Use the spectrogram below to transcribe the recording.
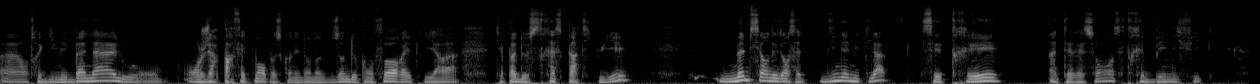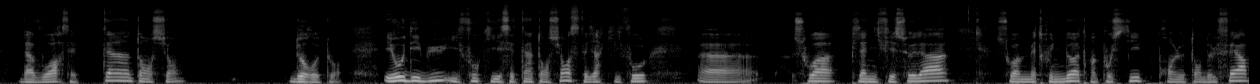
euh, entre guillemets banal, où on, gère parfaitement parce qu'on est dans notre zone de confort et qu'il n'y a, a, pas de stress particulier, même si on est dans cette dynamique-là, c'est très intéressant, c'est très bénéfique d'avoir cette intention de retour. Et au début, il faut qu'il y ait cette intention, c'est-à-dire qu'il faut euh, soit planifier cela, soit mettre une note, un post-it, prendre le temps de le faire,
